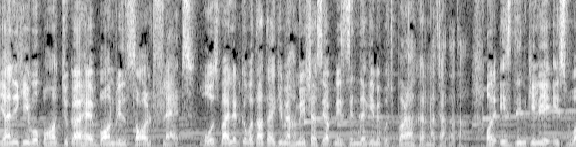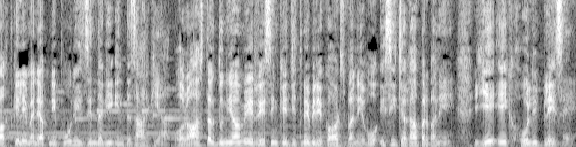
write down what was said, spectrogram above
यानी कि वो पहुँच चुका है बॉनविल सॉल्ट फ्लैट्स वो उस पायलट को बताता है कि मैं हमेशा से अपनी ज़िंदगी में कुछ बड़ा करना चाहता था। और इस दिन के लिए, इस वक्त के लिए मैंने अपनी पूरी ज़िंदगी इंतज़ार किया। और आज तक दुनिया में रेसिंग के जितने भी रिकॉर्ड्स बने, वो इसी जगह पर बने। ये एक होली प्लेस है।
